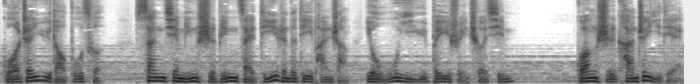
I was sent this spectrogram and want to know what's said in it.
果真遇到不测。三千名士兵在敌人的地盘上，又无异于杯水车薪。光是看这一点，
